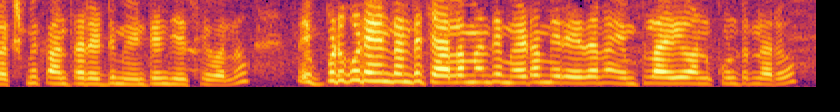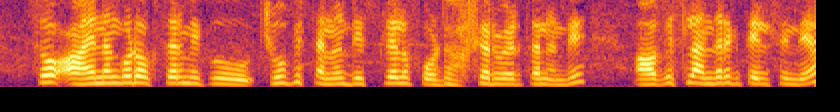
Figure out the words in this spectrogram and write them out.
లక్ష్మీకాంతారెడ్డి మెయింటైన్ చేసేవాళ్ళు. సో ఇప్పుడు కూడా ఏంటంటే చాలామంది మేడం మీరు ఏదైనా ఎంప్లాయీ అనుకుంటున్నారు. సో ఆయన కూడా ఒకసారి మీకు చూపిస్తాను. డిస్ప్లేలో ఫోటో ఒకసారి పెడతానండి. ఆఫీస్లో అందరికీ తెలిసిందే.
